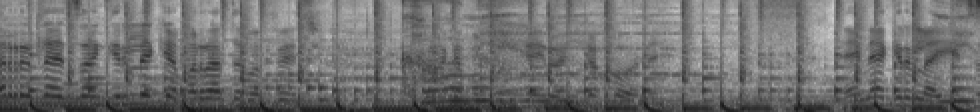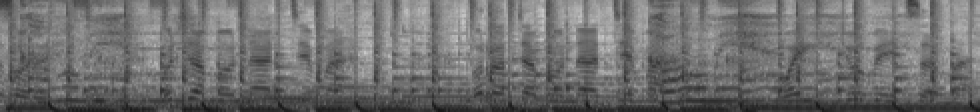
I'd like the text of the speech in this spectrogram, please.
a ri hlayisangi ri le ke marata bafethu rika mutunga i rani ka kona ene a ke ri layisa kona o xa monate ma o rata monate ma wa yi tobetsa man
